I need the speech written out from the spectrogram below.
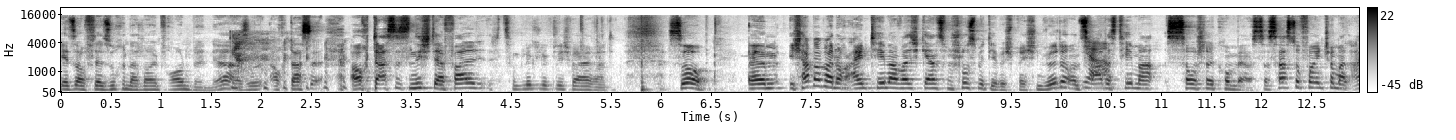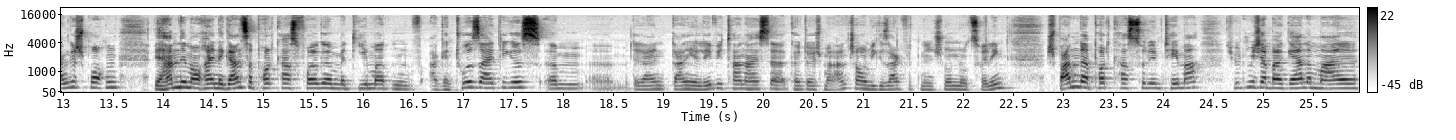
jetzt auf der Suche nach neuen Frauen bin. Ja? Also auch das, auch das ist nicht der Fall. Zum Glück glücklich verheiratet. So, ähm, ich habe aber noch ein Thema, was ich gerne zum Schluss mit dir besprechen würde, und zwar ja. das Thema Social Commerce. Das hast du vorhin schon mal angesprochen. Wir haben dem auch eine ganze Podcast-Folge mit jemandem Agenturseitiges, ähm, äh, der Daniel Levitan heißt er, könnt ihr euch mal anschauen. Wie gesagt, wird in den Show Notes verlinkt. Spannender Podcast zu dem Thema. Ich würde mich aber gerne mal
